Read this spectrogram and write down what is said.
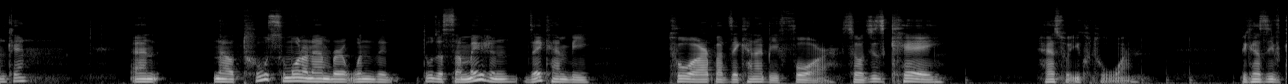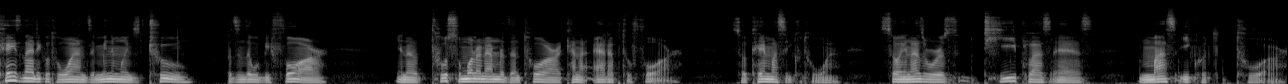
Okay? And now two smaller number, when they do the summation, they can be 2r, but they cannot be 4. So this k has to equal to 1. Because if k is not equal to 1, the minimum is 2, but then there will be 4. You know, two smaller numbers than 2r cannot add up to 4. So k must equal to 1. So in other words, t plus s must equal to 2r.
